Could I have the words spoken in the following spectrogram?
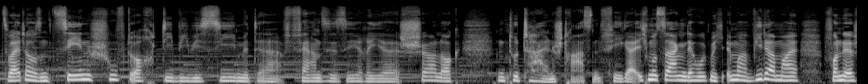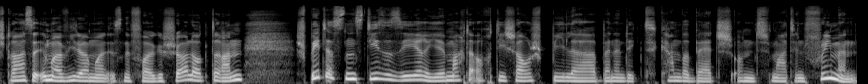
2010 schuf doch die BBC mit der Fernsehserie Sherlock einen totalen Straßenfeger. Ich muss sagen, der holt mich immer wieder mal von der Straße, immer wieder mal ist eine Folge Sherlock dran. Spätestens diese Serie machte auch die Schauspieler Benedict Cumberbatch und Martin Freeman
